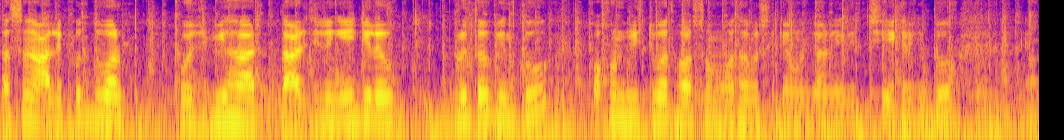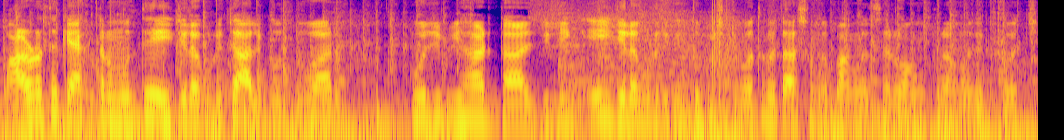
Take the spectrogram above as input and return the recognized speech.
তার সঙ্গে আলিপুরদুয়ার, কোচবিহার, দার্জিলিং এই জেলাগুলিতেও কিন্তু কখন বৃষ্টিপাত হওয়ার সম্ভাবনা থাকবে সেটি আমরা জানিয়ে দিচ্ছি। এখানে কিন্তু বারোটা থেকে একটার মধ্যে এই জেলাগুলিতে আলিপুরদুয়ার, কোচবিহার, দার্জিলিং এই জেলাগুলিতে কিন্তু বৃষ্টিপাত হবে। তার সঙ্গে বাংলাদেশের রংপুরে আমরা দেখতে পাচ্ছি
